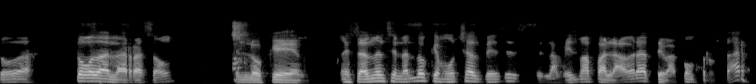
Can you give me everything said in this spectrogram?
toda, toda la razón en lo que estás mencionando que muchas veces la misma palabra te va a confrontar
